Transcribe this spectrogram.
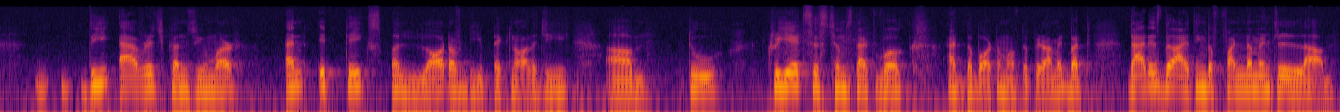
the average consumer, and it takes a lot of deep technology um, to create systems that work at the bottom of the pyramid. But that is the, I think, the fundamental um,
